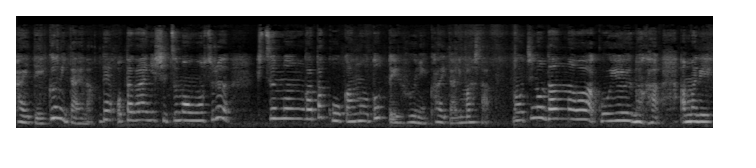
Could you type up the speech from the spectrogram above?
書いていくみたいなでお互いに質問をする質問型交換ノートっていう風に書いてありました。まあ、うちの旦那はこういうのがあんまり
